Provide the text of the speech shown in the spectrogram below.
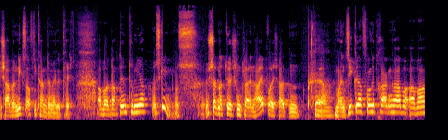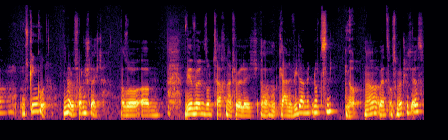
Ich habe nichts auf die Kante mehr gekriegt. Aber nach dem Turnier, es ging. Es, ich hatte natürlich einen kleinen Hype, weil ich halt einen, Ja. meinen Sieg davon getragen habe, aber es ging gut. Ja, das war nicht schlecht. Also ähm, wir würden so einen Tag natürlich äh, gerne wieder mitnutzen, Ja. ne, wenn es uns möglich ist.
